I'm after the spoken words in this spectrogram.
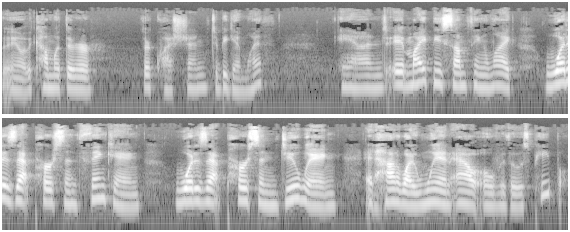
you know, they come with their their question to begin with. And it might be something like, what is that person thinking? What is that person doing? And how do I win out over those people?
